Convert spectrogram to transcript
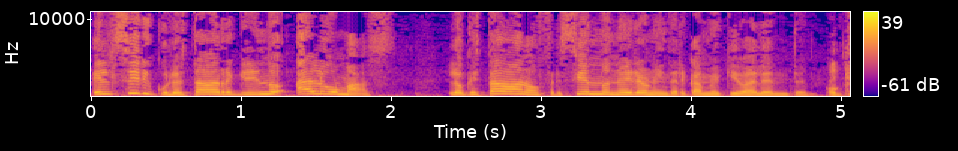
El círculo estaba requiriendo algo más. Lo que estaban ofreciendo no era un intercambio equivalente. Ok.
